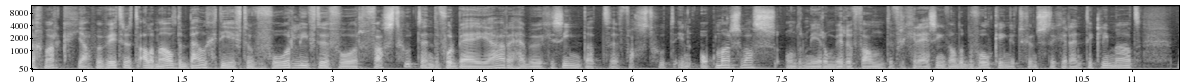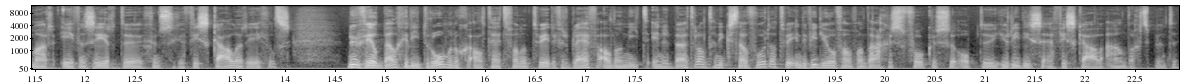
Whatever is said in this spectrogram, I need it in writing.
Dag Mark, ja, we weten het allemaal. De Belg die heeft een voorliefde voor vastgoed. En de voorbije jaren hebben we gezien dat eh, vastgoed in opmars was. Onder meer omwille van de vergrijzing van de bevolking, het gunstige renteklimaat, maar evenzeer de gunstige fiscale regels. Nu, veel Belgen die dromen nog altijd van een tweede verblijf, al dan niet in het buitenland. En ik stel voor dat we in de video van vandaag eens focussen op de juridische en fiscale aandachtspunten.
